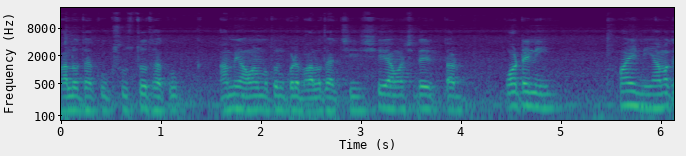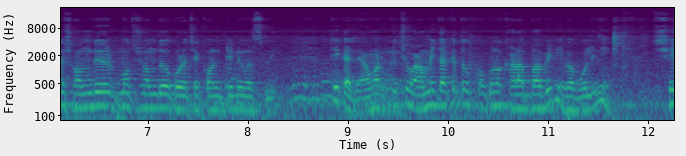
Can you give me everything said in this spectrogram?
ভালো থাকুক সুস্থ থাকুক। আমি আমার মতন করে ভালো থাকছি। সে আমার সাথে তার পটেনি হয়নি। আমাকে সন্দেহের মতো সন্দেহ করেছে কন্টিনিউয়াসলি ঠিক আছে আমার কিছু আমি তাকে তো কখনো খারাপ ভাবিনি বা বলিনি। সে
